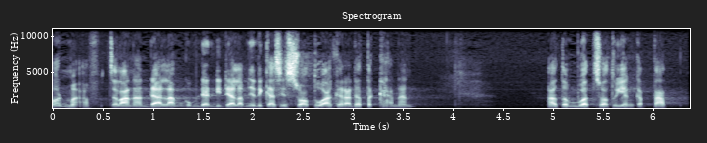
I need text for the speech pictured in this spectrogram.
mohon maaf celana dalam kemudian di dalamnya dikasih sesuatu agar ada tekanan atau membuat sesuatu yang ketat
